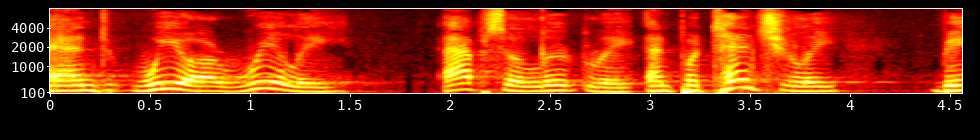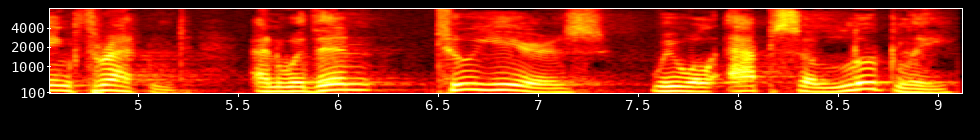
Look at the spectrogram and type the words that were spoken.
and we are really, absolutely, and potentially being threatened. And within two years, we will absolutely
